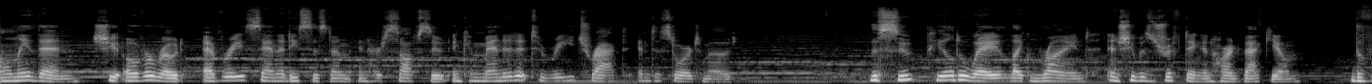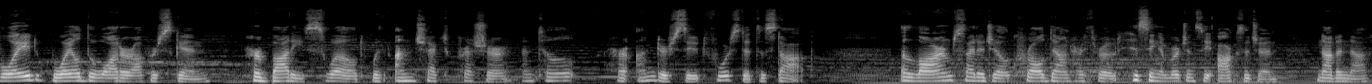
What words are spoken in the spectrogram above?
only then, she overrode every sanity system in her soft suit and commanded it to retract into storage mode. The suit peeled away like rind, and she was drifting in hard vacuum. The void boiled the water off her skin. Her body swelled with unchecked pressure until her undersuit forced it to stop. Alarmed Cytogel crawled down her throat, hissing emergency oxygen. Not enough.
